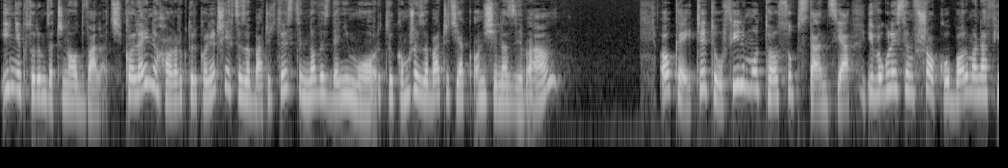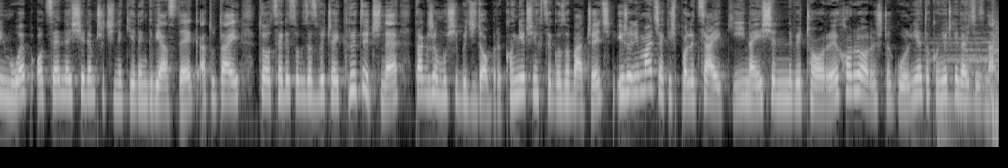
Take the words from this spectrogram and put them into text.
i niektórym zaczyna odwalać. Kolejny horror, który koniecznie chcę zobaczyć, to jest ten nowy z Demi Moore, tylko muszę zobaczyć, jak on się nazywa. Okej, tytuł filmu to Substancja i w ogóle jestem w szoku, bo on ma na film web ocenę 7,1 gwiazdek, a tutaj te oceny są zazwyczaj krytyczne, także musi być dobry. Koniecznie chcę go zobaczyć. Jeżeli macie jakieś polecajki na jesienne wieczory, horrory szczególnie, to koniecznie dajcie znać.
